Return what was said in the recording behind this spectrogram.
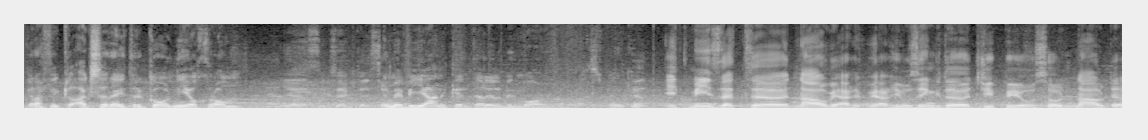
graphical accelerator called NeoChrom. Yes, exactly. So maybe Jan can tell a little bit more. Thank you. it means that uh, now we are, we are using the GPU, so now the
